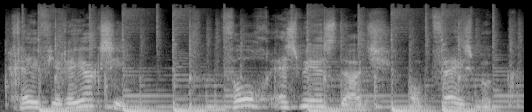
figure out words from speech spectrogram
geef je reactie. Volg SBS Dutch op Facebook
